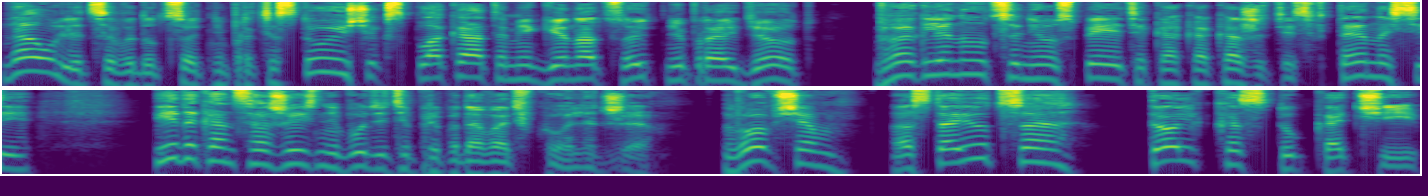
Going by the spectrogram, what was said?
на улице выйдут сотни протестующих с плакатами «Геноцид не пройдет». Вы оглянуться не успеете, как окажетесь в Теннесси, и до конца жизни будете преподавать в колледже. В общем, остаются только стукачи.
